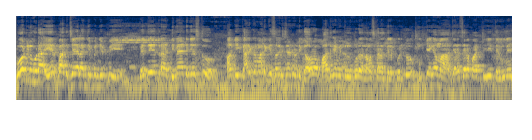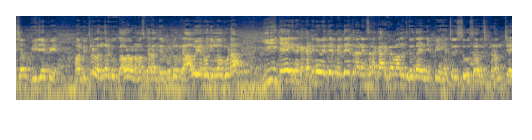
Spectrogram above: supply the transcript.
బోర్డును కూడా ఏర్పాటు చేయాలని చెప్పని చెప్పి పెద్ద ఎత్తున డిమాండ్ చేస్తూ మాకు ఈ కార్యక్రమానికి సహకరించినటువంటి గౌరవ పాత్రికేయ మిత్రులకు కూడా నమస్కారాలు తెలుపుకుంటూ ముఖ్యంగా మా జనసేన పార్టీ తెలుగుదేశం బీజేపీ మా మిత్రులందరికీ గౌరవ నమస్కారాలు తెలుపుకుంటూ రాబోయే రోజుల్లో కూడా ఈ డే ఇనక కంటిన్యూ అయితే పెద్ద ఎత్తున నిరసన కార్యక్రమాలు జరుగుతాయని చెప్పి హెచ్చరిస్తూ సెలవు తీసుకుంటున్నాం. జై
